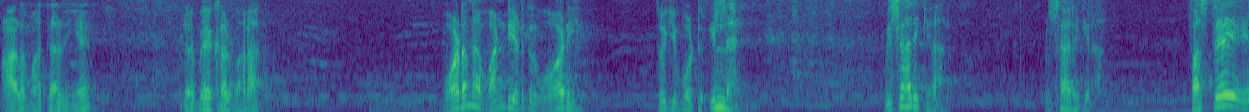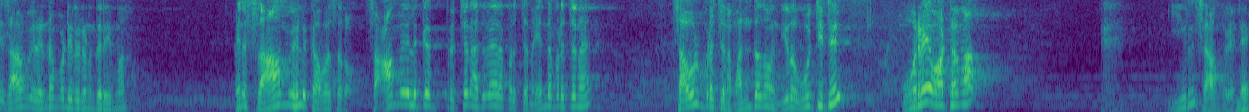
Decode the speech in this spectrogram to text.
ஆளை மாத்தாதீங்க. ரெபேக்கால் வராங்க உடனே வண்டி எடுத்துட்டு ஓடி தூக்கி போட்டு இல்ல. விசாரிக்கிறார். விசாரிக்கிறார். ஃபர்ஸ்டே சாமுவேல் என்ன பண்ணிருக்கணும் தெரியுமா? ஏன்னா சாமியலுக்கு அவசரம். சாமியலுக்கு பிரச்சனை அது வேற பிரச்சனை. என்ன பிரச்சனை? சவுல் பிரச்சனை வந்ததும் இதை ஊத்திட்டு ஒரே ஓட்டமா. இரு சாமுவேலே.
